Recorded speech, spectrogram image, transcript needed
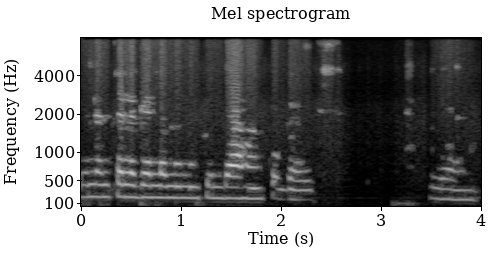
Yan lang talaga laman ng tindahan ko, guys. Yan.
